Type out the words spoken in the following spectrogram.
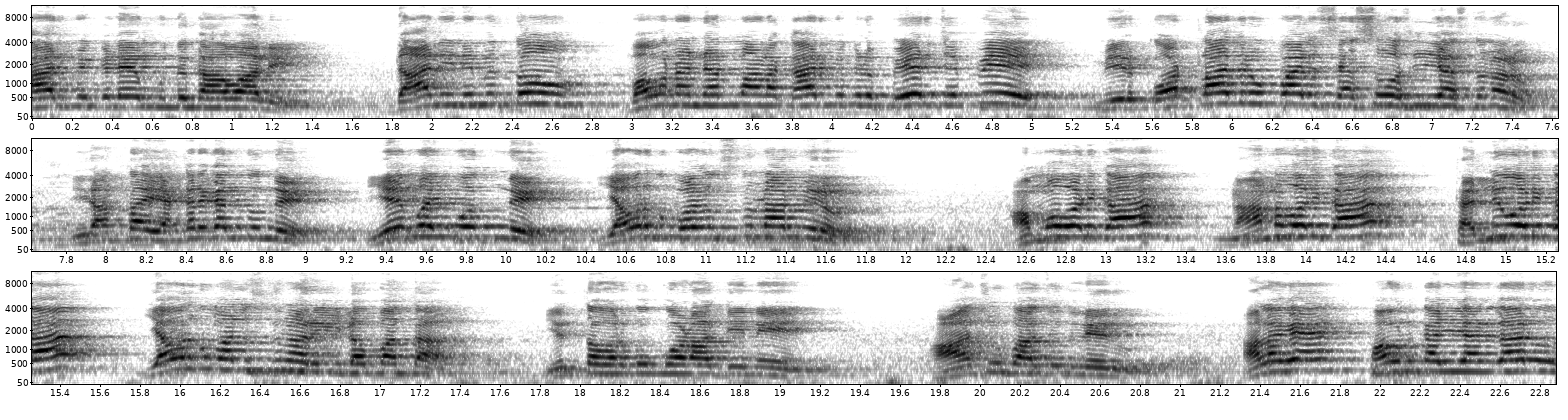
కార్మికుడే ముందు కావాలి. దాని నిమిత్తం భవన నిర్మాణ కార్మికుడు పేరు చెప్పి మీరు కోట్లాది రూపాయలు సెస్ వసూలు చేస్తున్నారు. ఇదంతా ఎక్కడికి వెళ్తుంది? ఏమైపోతుంది? ఎవరికి మళ్ళిస్తున్నారు మీరు? అమ్మఒడికా? తల్లి ఒడికా ఎవరికి మలుస్తున్నారు ఈ డబ్బంతా? ఇంతవరకు కూడా దీన్ని ఆచుబాచుది లేదు. అలాగే పవన్ కళ్యాణ్ గారు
